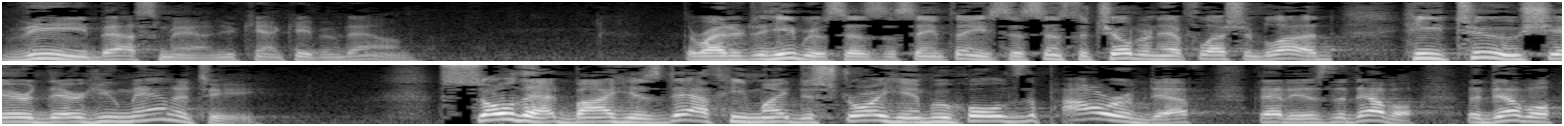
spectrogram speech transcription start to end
the best man, you can't keep him down. The writer to Hebrews says the same thing. He says, Since the children have flesh and blood, he too shared their humanity, so that by his death he might destroy him who holds the power of death, that is, the devil. The devil,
